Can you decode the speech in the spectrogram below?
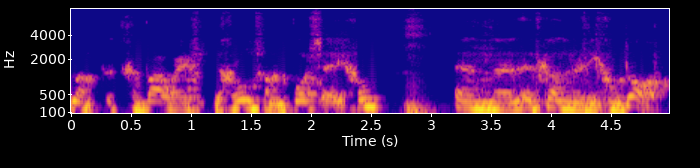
want het gebouw heeft de grond van een postzegel. En het kan er dus niet goed op.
